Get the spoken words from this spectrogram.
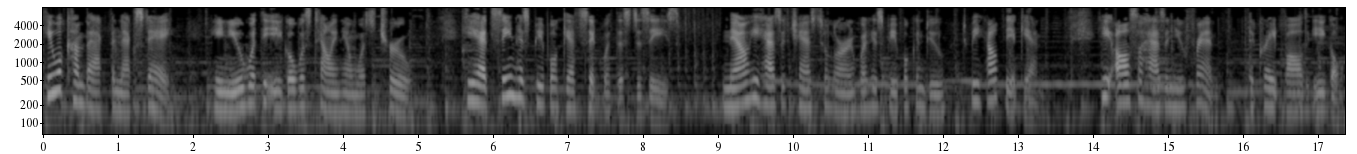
He will come back the next day. He knew what the eagle was telling him was true. He had seen his people get sick with this disease. Now he has a chance to learn what his people can do to be healthy again. He also has a new friend, the great bald eagle.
